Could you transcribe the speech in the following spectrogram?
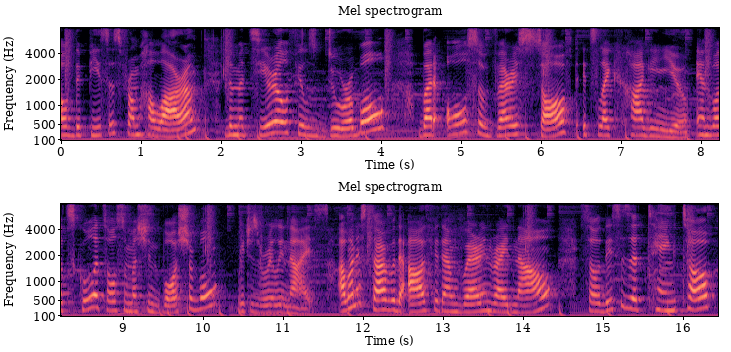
of the pieces from Halara. The material feels durable, but also very soft. It's like hugging you. And what's cool, it's also machine washable, which is really nice. I want to start with the outfit I'm wearing right now. So this is a tank top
